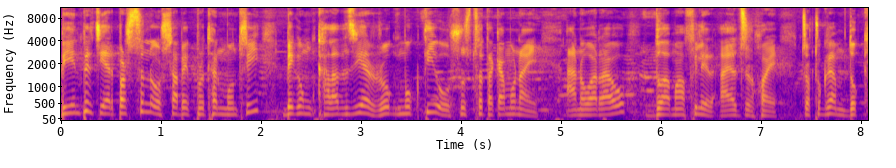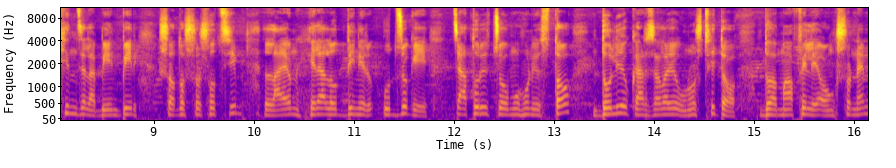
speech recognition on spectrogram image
বিএনপির চেয়ারপারসন ও সাবেক প্রধানমন্ত্রী বেগম খালাদা জিয়ার রোগ মুক্তি ও সুস্থতা কামনায় আনোয়ারাও দোয়া মাহফিলের আয়োজন হয়। চট্টগ্রাম দক্ষিণ জেলা বিএনপির সদস্য সচিব লায়ন হেলাল উদ্দিনের উদ্যোগে চাতুরী চৌমুহনীস্থ দলীয় কার্যালয়ে অনুষ্ঠিত দোয়া মাহফিলে অংশ নেন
